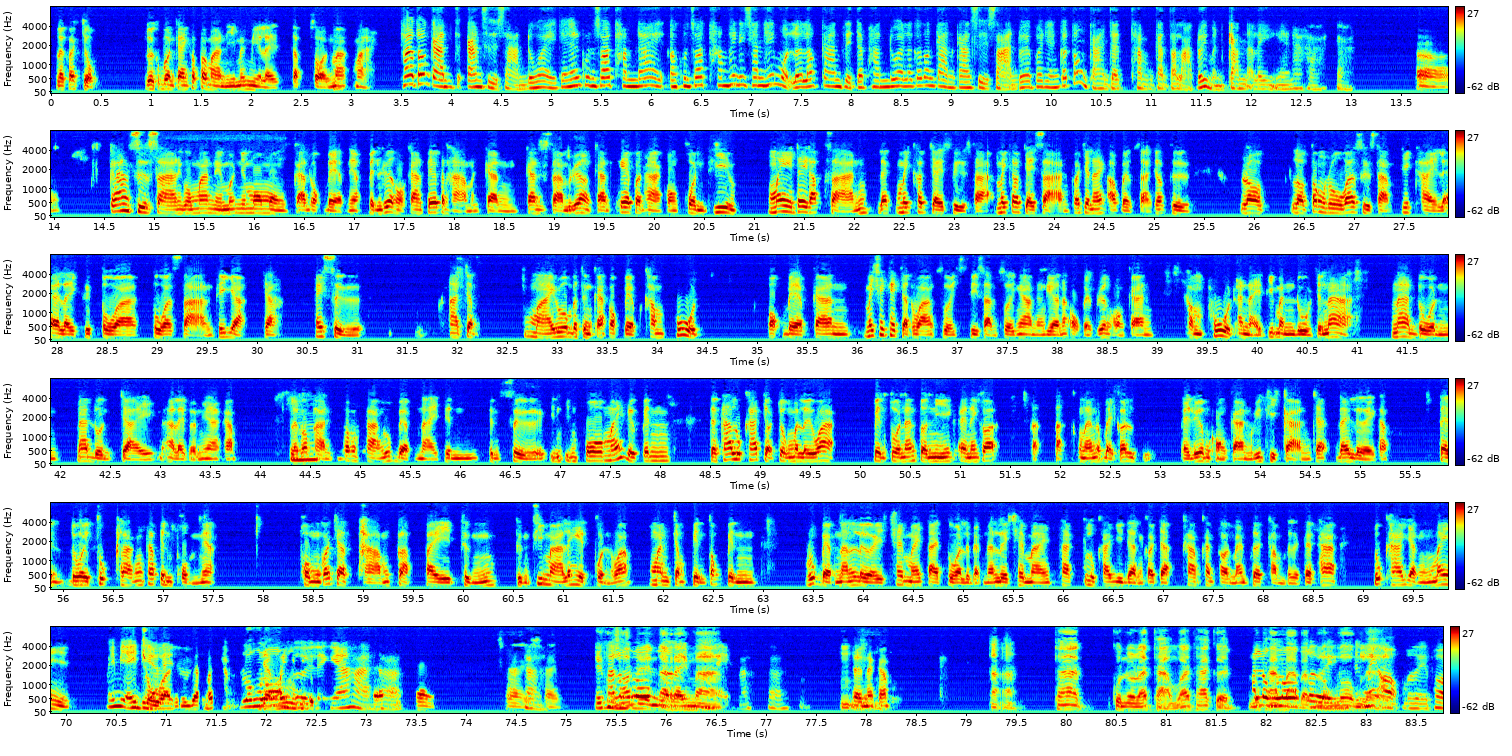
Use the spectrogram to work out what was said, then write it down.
แล้วก็จบ โดยกระบวนการก็ประมาณนี้ไม่มีอะไรซับซ้อนมากมาย ถ้าต้องการการสื่อสารด้วยดังนั้นคุณซอสทำได้เอาคุณซอสทำให้ดิฉันให้หมดเลยแล้วการผลิตภัณฑ์ด้วย แล้วก็ต้องการการสื่อสารด้วยเพราะฉะนั้นก็ต้องการจะทำการตลาดด้วยเหมือนกันอะไรอย่างเงี้ยนะคะค่ะเอ่อการสื่อสารของมันในในมองมองการออกแบบเนี่ยเป็นเรื่องของการแก้ปัญหาเหมือนกัน การสื่อสารเป็นเรื่องของการแก้ปัญหาของคนที่ ไม่ได้รับสารและไม่เข้าใจสื่อสารไม่เข้าใจสาร เพราะฉะนั้นออกแบบสารก็คือ เราเราต้องรู้ว่าสื่อสารที่ใครและอะไรคือตัวตัวสารที่อยากจะให้สื่อ อาจจะหมายรวมไปถึงการออกแบบคำพูด ออกแบบการไม่ใช่แค่จัดวางสวยสีสันสวยงามอย่างเดียวนะออกแบบเรื่องของการคำพูดอันไหนที่มันดูจะน่าน่าโดนน่าโดนใจอะไรแบบนี้ครับ แล้วก็ผ่านช่องทางรูปแบบไหนเป็นเป็นสื่ออินโฟไหมหรือเป็น แต่ถ้าลูกค้าเจาะจงมาเลยว่า เป็นตัวนั้นตัวนี้ อันนั้นก็ตัดตัดตรงนั้นออกไปก็ไปเรื่องของการวิธีการจะได้เลยครับ แต่โดยทุกครั้งถ้าเป็นผมเนี่ย ผมก็จะถามกลับไปถึงถึงที่มาและเหตุผลว่า มันจำเป็นต้องเป็นรูปแบบนั้นเลยใช่ไหมตายตัวเลยแบบนั้นเลยใช่ไหมถ้าลูกค้ายืนยันก็จะข้ามขั้นตอนนั้นเพื่อทำเลย แต่ถ้าลูกค้ายังไม่ไม่มีไอเดีชัยวอะไรร์หรือยังไม่แบบโล่ยังงไม่ๆมีเลยอะไรเงี้ยค่ะค่ะใช่ใช่ใช่เอ้คุณซอสเรียนอะไรมาค่ะอืมใช่นะครับ อ่า ถ้าคุณอรัตน์ถามว่าถ้าเกิดถ้าลูกโล่ค้างมาแบบๆเลยโล่งๆนึกเลยไม่ออกเลยเพอ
